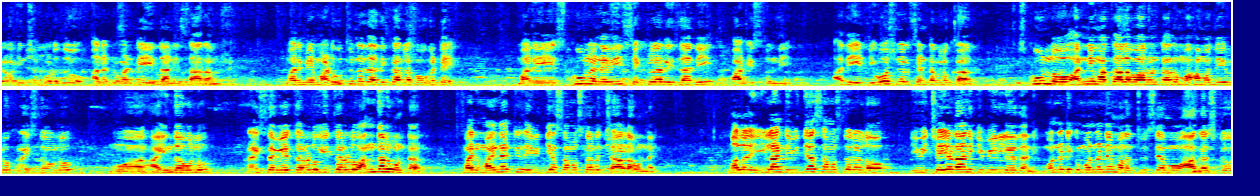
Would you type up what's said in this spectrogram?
నిర్వహించకూడదు అన్నటువంటి దాని సారాంశం. మరి మేము అడుగుతున్నది అధికారులకు ఒకటే. మరి స్కూల్ అనేది సెక్యులరిజాన్ని పాటిస్తుంది. అది డివోషనల్ సెంటర్లు కాదు. స్కూల్లో అన్ని మతాల వారు ఉంటారు. మహమ్మదీయులు క్రైస్తవులు హైందవులు క్రైస్తవేతరులు ఇతరులు అందరూ ఉంటారు. మరి మైనార్టీ విద్యా సంస్థలు చాలా ఉన్నాయి. మళ్ళీ ఇలాంటి విద్యా సంస్థలలో ఇవి చేయడానికి వీలు లేదని మొన్నటికి మొన్ననే మనం చూసాము ఆగస్టు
